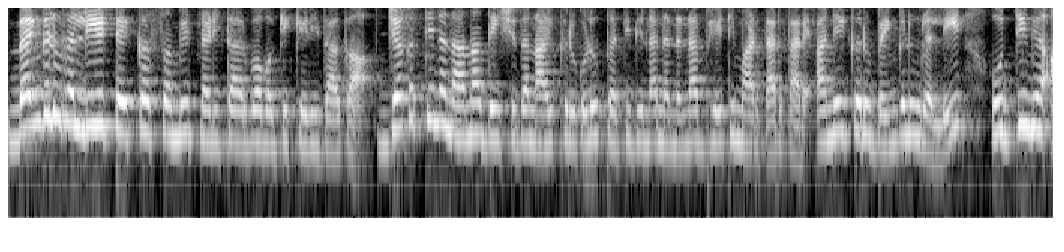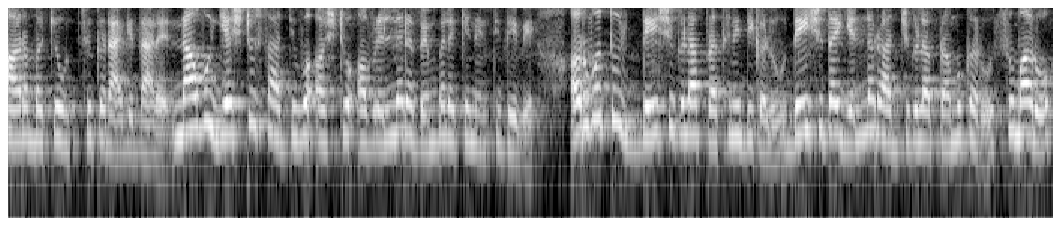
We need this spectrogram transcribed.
ಬೆಂಗಳೂರಲ್ಲಿ ಟೆಕ್ ಸಮಿಟ್ ನಡೀತಾ ಇರುವ ಬಗ್ಗೆ ಕೇಳಿದಾಗ ಜಗತ್ತಿನ ನಾನಾ ದೇಶದ ನಾಯಕರುಗಳು ಪ್ರತಿದಿನ ನನ್ನನ್ನು ಭೇಟಿ ಮಾಡ್ತಾ ಇರ್ತಾರೆ. ಅನೇಕರು ಬೆಂಗಳೂರಲ್ಲಿ ಉದ್ದಿಮೆ ಆರಂಭಕ್ಕೆ ಉತ್ಸುಕರಾಗಿದ್ದಾರೆ. ನಾವು ಎಷ್ಟು ಸಾಧ್ಯವೋ ಅಷ್ಟು ಅವರೆಲ್ಲರ ಬೆಂಬಲಕ್ಕೆ ನಿಂತಿದ್ದೇವೆ. ಅರವತ್ತು ದೇಶಗಳ ಪ್ರತಿನಿಧಿಗಳು, ದೇಶದ ಎಲ್ಲ ರಾಜ್ಯಗಳ ಪ್ರಮುಖರು ಸುಮಾರು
